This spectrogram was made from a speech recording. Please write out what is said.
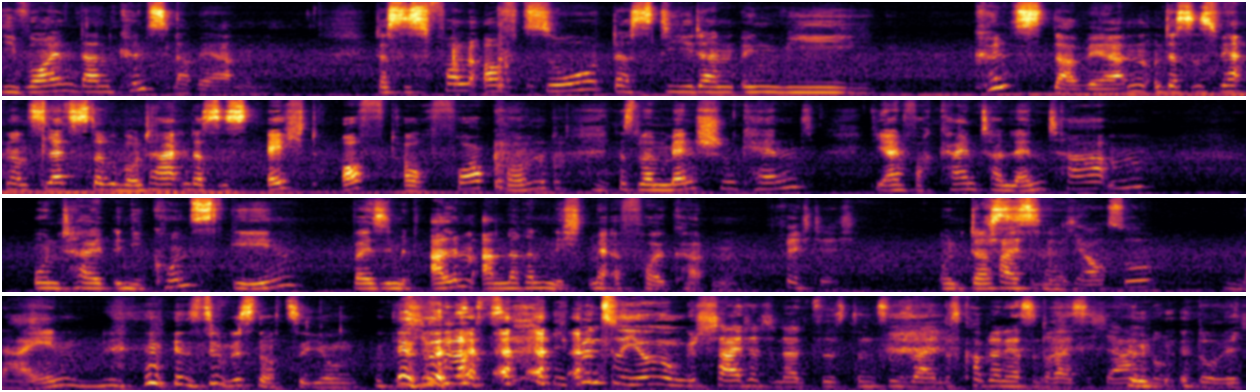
die wollen dann Künstler werden. Das ist voll oft so, dass die dann irgendwie Künstler werden. Und das ist, wir hatten uns letztens darüber unterhalten, dass es echt oft auch vorkommt, dass man Menschen kennt, die einfach kein Talent haben und halt in die Kunst gehen, weil sie mit allem anderen nicht mehr Erfolg hatten. Richtig. Und das Scheiße, bin ich auch so. Nein, du bist noch zu jung. Ich bin, noch- ich bin zu jung, um gescheiterte Narzisstin zu sein. Das kommt dann erst in 30 Jahren durch.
